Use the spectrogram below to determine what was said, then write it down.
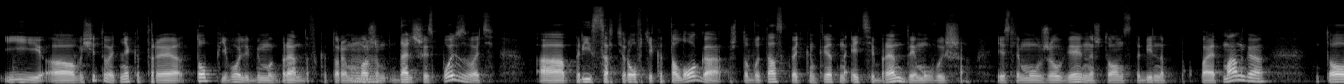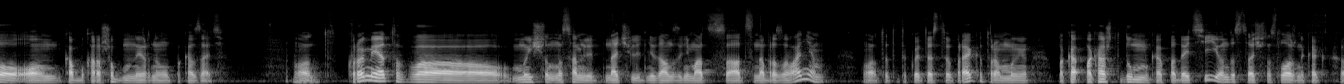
И а, высчитывать некоторые топ его любимых брендов, которые мы mm-hmm. можем дальше использовать при сортировке каталога, чтобы вытаскивать конкретно эти бренды ему выше. Если мы уже уверены, что он стабильно покупает манго, то он как бы хорошо бы, наверное, ему показать. Mm-hmm. Вот. Кроме этого, мы еще на самом деле начали недавно заниматься ценообразованием. Вот, это такой тестовый проект, которым мы пока, пока что думаем, как подойти, и он достаточно сложный, как э,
